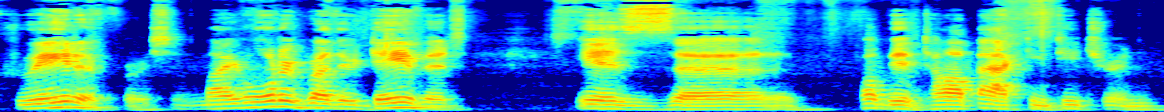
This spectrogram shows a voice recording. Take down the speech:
creative person. My older brother David is uh, probably a top acting teacher in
